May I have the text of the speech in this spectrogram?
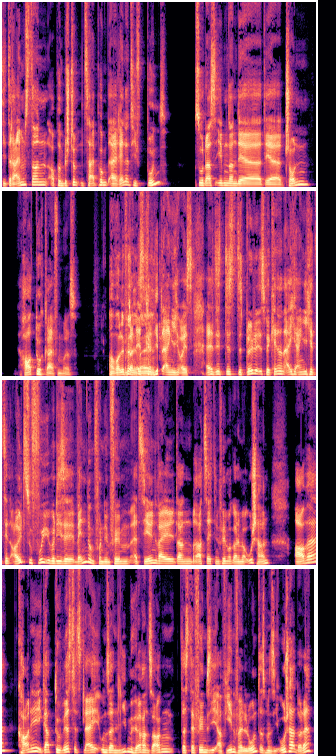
die treiben es dann ab einem bestimmten Zeitpunkt auch relativ bunt, so dass eben dann der, der John hart durchgreifen muss. Auf alle Fälle. Und dann eskaliert eigentlich alles. Also das, das, das Blöde ist, wir können eigentlich, eigentlich jetzt nicht allzu viel über diese Wendung von dem Film erzählen, weil dann braucht sich den Film gar nicht mehr anschauen. Aber, Kani, ich glaube, du wirst jetzt gleich unseren lieben Hörern sagen, dass der Film sich auf jeden Fall lohnt, dass man sich anschaut, oder?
